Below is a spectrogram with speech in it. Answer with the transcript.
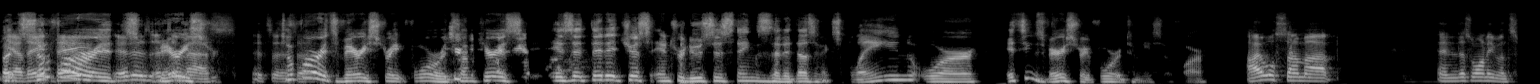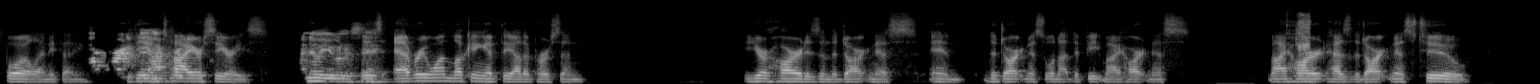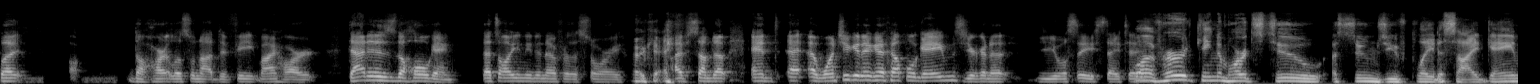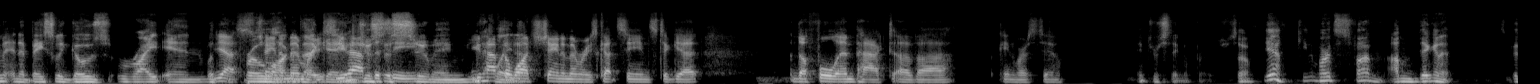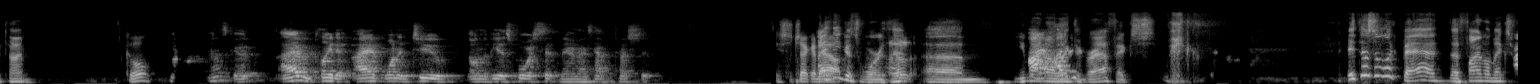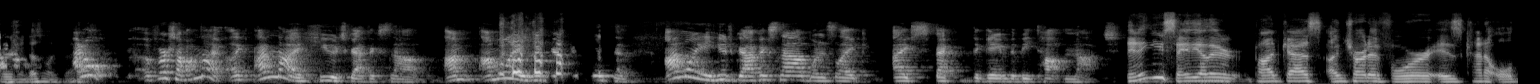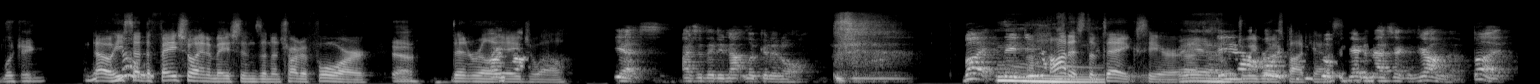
But yeah, they, so far they, it's it is, it's very a str- It's a, So it's a- far, it's very straightforward. So I'm curious: is it that it just introduces things that it doesn't explain, or it seems very straightforward to me so far? I will sum up, and this won't even spoil anything. The entire series I know what you're gonna say. is everyone looking at the other person. Your heart is in the darkness, and the darkness will not defeat my heartness. My heart has the darkness too, but the heartless will not defeat my heart. That is the whole game. That's all you need to know for the story. Okay. I've summed up, and uh, uh, once you get in a couple games, you're gonna you will see. Stay tuned. Well, I've heard Kingdom Hearts 2 assumes you've played a side game, and it basically goes right in with Yes, the Chain of prologue of that Memories. You game. have to just see- assuming you have to played it. watch Chain of Memories cutscenes to get the full impact of uh, Kingdom Hearts 2. Interesting approach. So yeah, Kingdom Hearts is fun. I'm digging it. It's a good time. Cool. That's good. I haven't played it. I have one and two on the PS4 sitting there, and I just haven't touched it. You should check it I out. I think it's worth it. Um, you might I- not I like the graphics. it doesn't look bad. The final mix version doesn't look bad. I don't. uh, First off, I'm not like I'm not a huge graphic snob. I'm I'm only a huge graphic, listen. I'm only a huge graphic snob when it's like I expect the game to be top notch. Didn't you say the other podcast Uncharted 4 is kind of old looking? no, he said the facial animations in Uncharted 4 Yeah. didn't really not- age well. Yes, I said they did not look good at all. But they do. Ooh. Hottest of takes here uh, Man. They the did Bros podcast. compared to Mass Effect Andromeda. But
